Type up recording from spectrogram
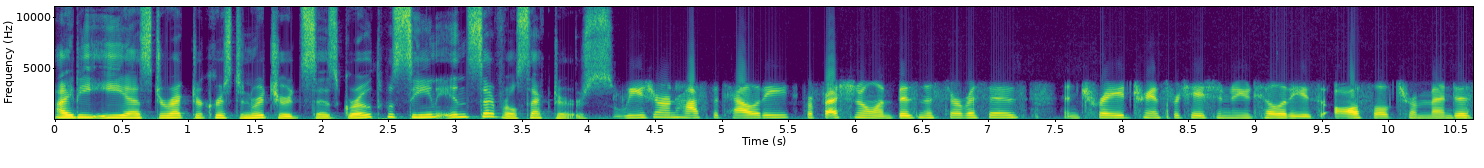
IDES Director Kristin Richards says growth was seen in several sectors leisure and hospitality, professional and business services, and trade, transportation, and utilities all saw tremendous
